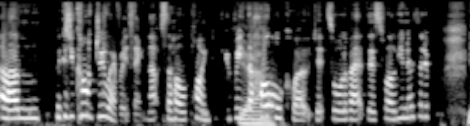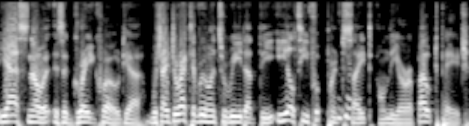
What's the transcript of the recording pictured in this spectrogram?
um, because you can't do everything. That's the whole point. If you read yeah. the whole quote, it's all about this. Well, you know, sort of. Yes, no, it's a great quote. Yeah, which I direct everyone to read at the ELT Footprint mm-hmm. site on the Your About page.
